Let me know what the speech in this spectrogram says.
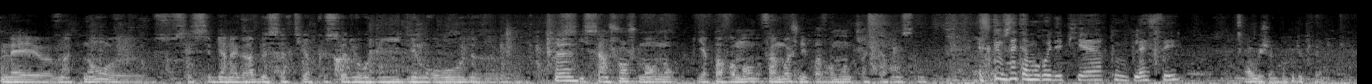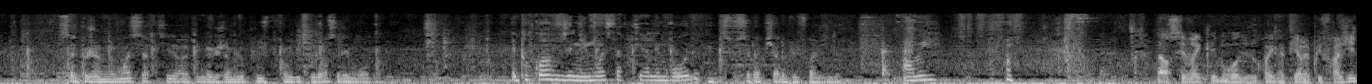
mais euh, maintenant, euh, c'est bien agréable de sortir que ce soit du rubis, de l'émeraude. Euh, si c'est un changement, non. Il n'y a pas vraiment. Enfin, moi, je n'ai pas vraiment de préférence. Hein. Est-ce que vous êtes amoureux des pierres que vous placez? Ah oui, j'aime beaucoup les pierres. Celle que j'aime le moins sortir, celle que j'aime le plus pour les couleurs, c'est l'émeraude. Et pourquoi vous aimez moins sortir l'émeraude? Parce que c'est la pierre la plus fragile. Ah oui? Alors c'est vrai que l'émeraude, je crois, est la pierre la plus fragile.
